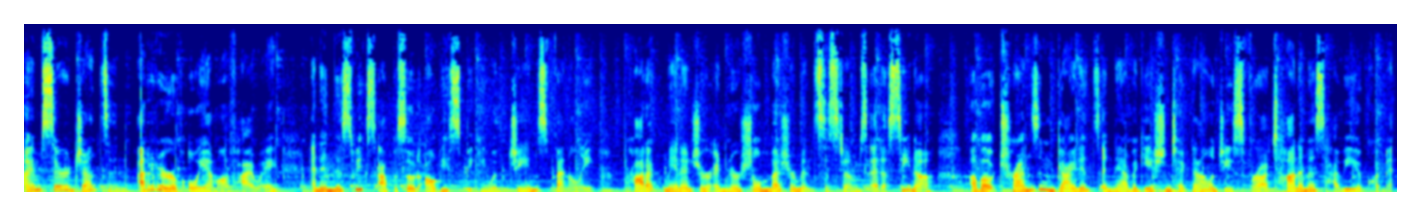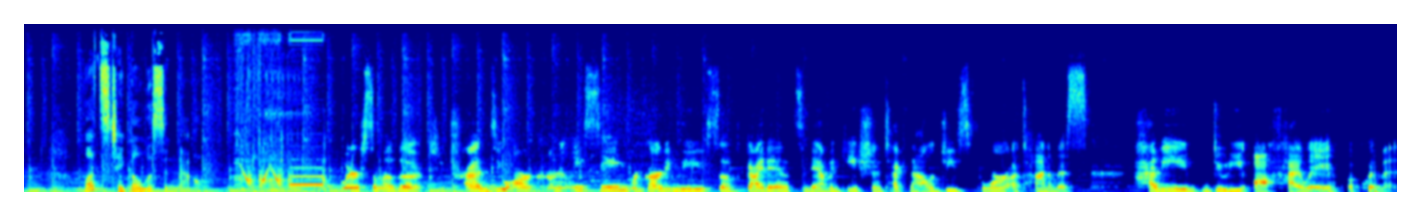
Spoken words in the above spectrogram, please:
I'm Sarah Jensen, editor of OEM Off Highway, and in this week's episode, I'll be speaking with James Fennelly, product manager inertial measurement systems at Aceinna, about trends in guidance and navigation technologies for autonomous heavy equipment. Let's take a listen now. What are some of the key trends you are currently seeing regarding the use of guidance and navigation technologies for autonomous heavy duty off highway equipment?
